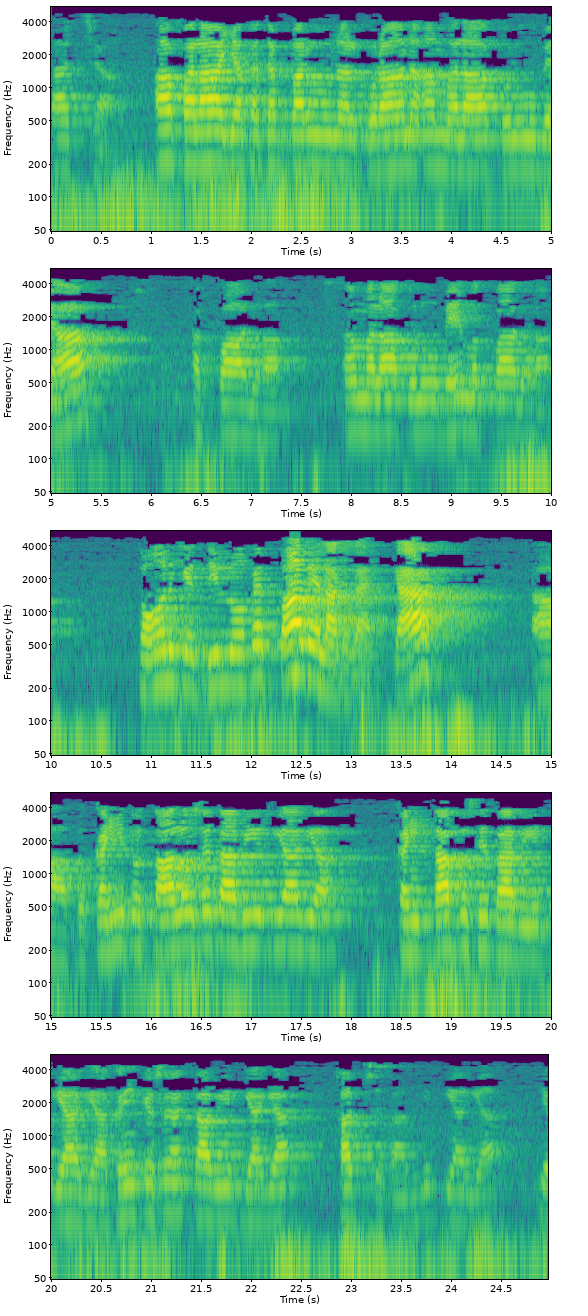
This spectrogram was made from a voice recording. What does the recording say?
اچھا۔ افلا یتدبرون القرآن ام الا قلوبها اقفالها ام الا قلوبهم اقفالها تو ان کے دلوں پہ تالے لگ گئے۔ کیا؟ ہاں تو کہیں تو تالوں سے تعبیر کیا گیا۔ کہیں تب سے تعبیر کیا گیا، کہیں کس سے تعبیر کیا گیا؟ حد سے تعبیر کیا گیا۔ یہ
